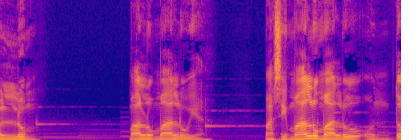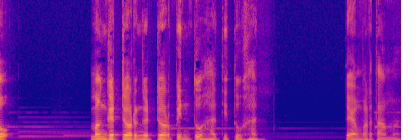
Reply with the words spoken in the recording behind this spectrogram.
belum malu-malu ya. Masih malu-malu untuk menggedor-gedor pintu hati Tuhan. Itu yang pertama.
